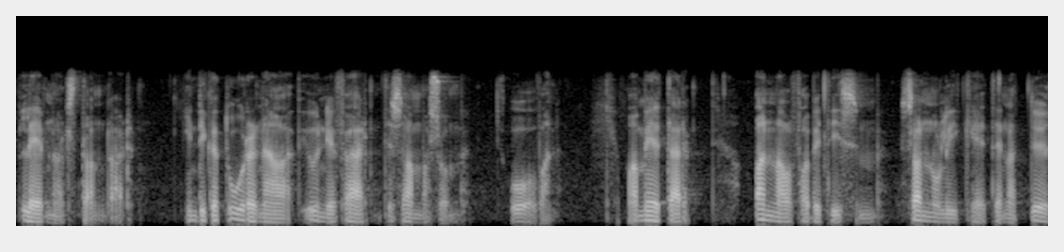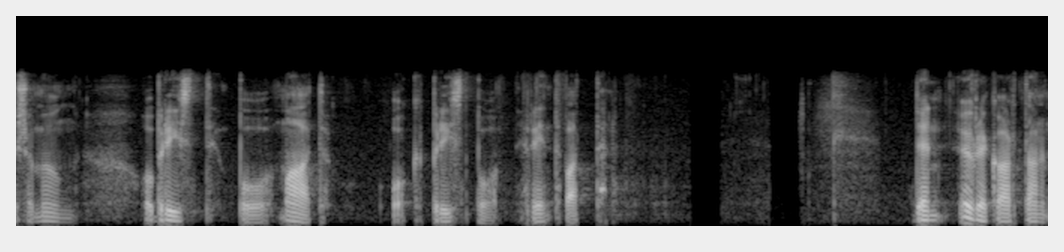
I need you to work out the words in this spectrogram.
levnadsstandard. Indikatorerna är ungefär detsamma som ovan. Man mäter analfabetism, sannolikheten att dö som ung och brist på mat och brist på rent vatten. Den övre kartan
